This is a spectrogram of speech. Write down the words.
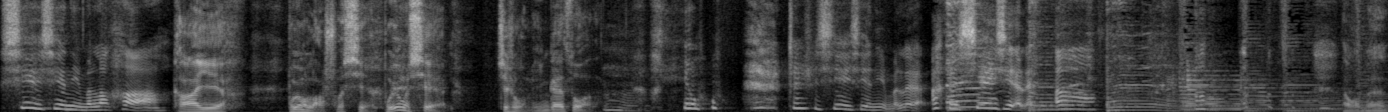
谢谢你们了哈！康阿姨，不用老说谢，不用谢，这是我们应该做的。嗯，哎呦，真是谢谢你们了，谢谢了啊！那我们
